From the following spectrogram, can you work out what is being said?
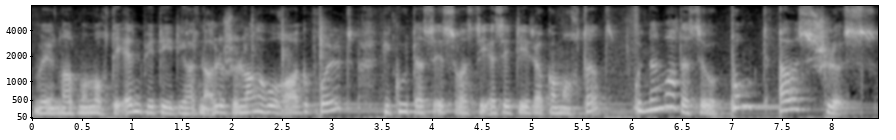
dann hatten wir noch die NPD, die hatten alle schon lange Hurra gebrüllt, wie gut das ist, was die SED da gemacht hat. Und dann war das so, Punkt, aus, Schluss.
